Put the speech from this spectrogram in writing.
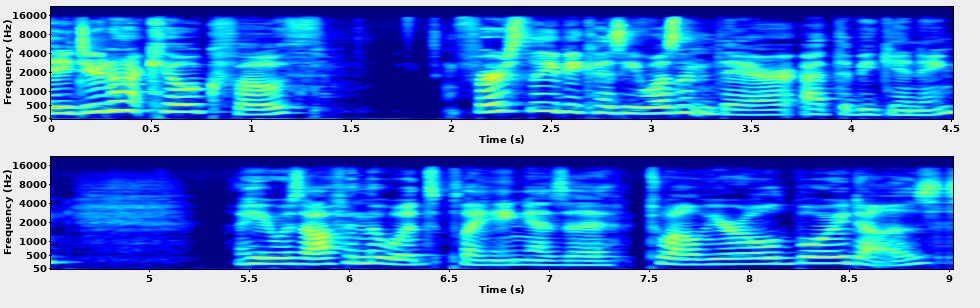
They do not kill Kvothe, firstly because he wasn't there at the beginning. He was off in the woods playing as a 12 year old boy does.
